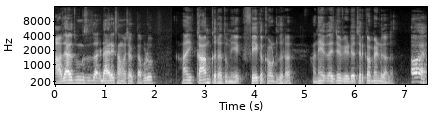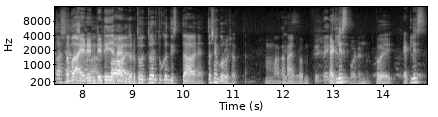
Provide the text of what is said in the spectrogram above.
हांव जाल्यार तुमकां डायरेक्ट सांगूंक शकता पूण हां एक काम करा तुम्ही एक फेक अकाउंट करा आणि हेच्या व्हिडिओचेर कमेंट घाला. सब आयडेंटिटी हायड करपा तूं जर तुका दिसता हें तशें करूं शकता. म्हाका कांय प्रॉब्लेम एटलिस्ट इम्पॉर्टंट पळय एटलिस्ट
